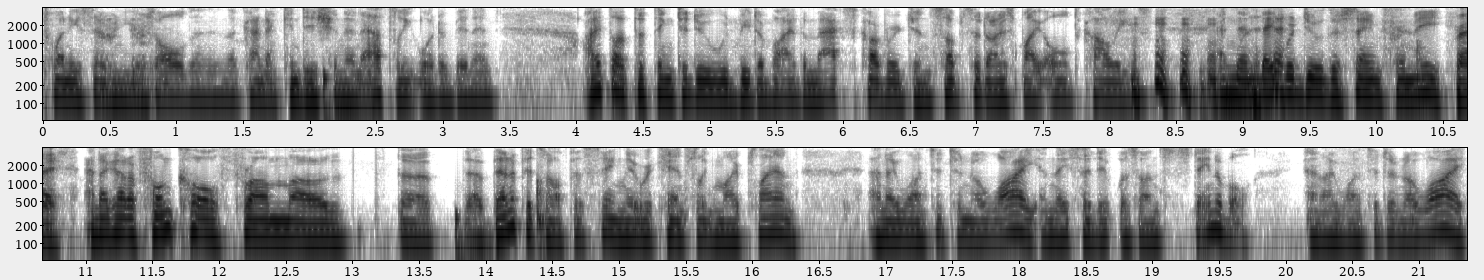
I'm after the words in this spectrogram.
27 years old and in the kind of condition an athlete would have been in. I thought the thing to do would be to buy the max coverage and subsidize my old colleagues, and then they would do the same for me. Right. And I got a phone call from uh, the uh, benefits office saying they were canceling my plan, and I wanted to know why. And they said it was unsustainable, and I wanted to know why.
